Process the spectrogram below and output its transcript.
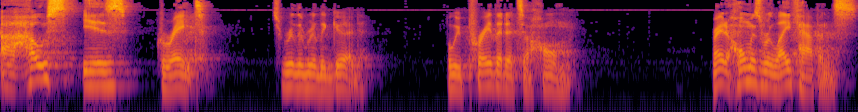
A house is great. It's really, really good. But we pray that it's a home. Right? A home is where life happens,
